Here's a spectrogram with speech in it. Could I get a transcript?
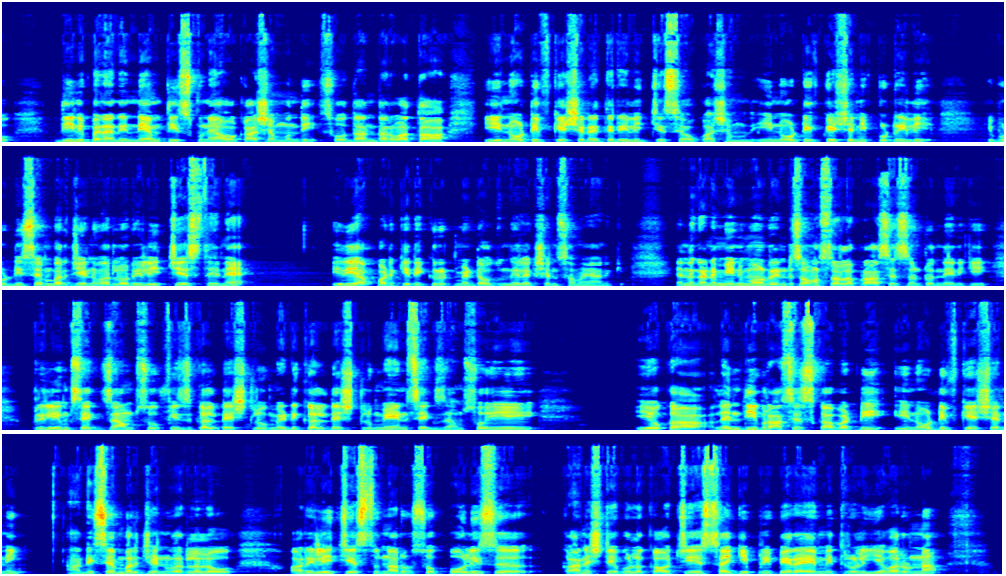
దీనిపైన నిర్ణయం తీసుకునే అవకాశం ఉంది. సో దాని తర్వాత ఈ నోటిఫికేషన్ అయితే రిలీజ్ చేసే అవకాశం ఉంది. ఈ నోటిఫికేషన్ ఇప్పుడు రిలీ ఇప్పుడు డిసెంబర్ జనవరిలో రిలీజ్ చేస్తేనే ఇది అప్పటికి రిక్రూట్మెంట్ అవుతుంది ఎలక్షన్ సమయానికి. ఎందుకంటే మినిమం రెండు సంవత్సరాల ప్రాసెస్ ఉంటుంది దీనికి. ప్రిలిమ్స్ ఎగ్జామ్స్ ఫిజికల్ టెస్ట్లు మెడికల్ టెస్ట్లు మెయిన్స్ ఎగ్జామ్స్ సో ఈ ఈ యొక్క లెంతీ ప్రాసెస్ కాబట్టి ఈ నోటిఫికేషన్ని ఆ డిసెంబర్ జనవరిలో రిలీజ్ చేస్తున్నారు. సో పోలీస్ కానిస్టేబుల్ కావచ్చు ఎస్ఐకి ప్రిపేర్ అయ్యే మిత్రులు ఎవరున్నా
